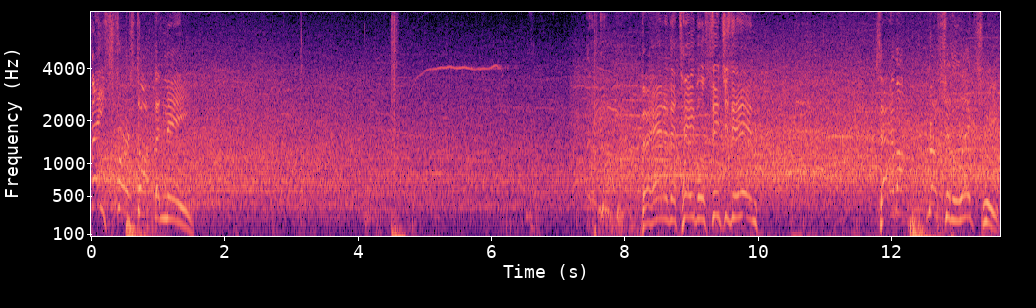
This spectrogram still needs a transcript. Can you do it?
Face first off the knee. The head of the table cinches it in. Set him up. Russian leg sweep.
